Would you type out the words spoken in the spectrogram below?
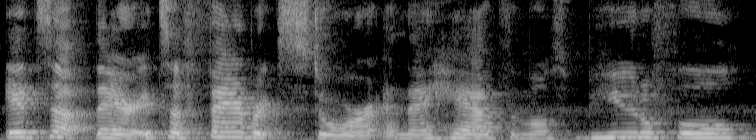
It's up there. It's a fabric store, and they have the most beautiful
